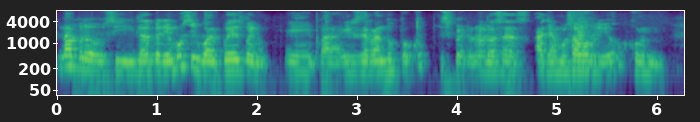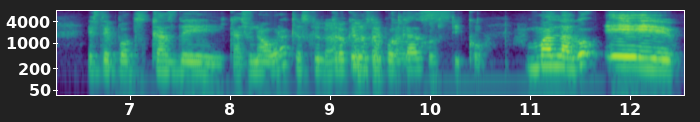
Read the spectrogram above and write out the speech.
No, pero si las veremos, igual, pues bueno, eh, para ir cerrando un poco, espero no los hayamos aburrido con este podcast de casi una hora, que es que creo que Ah, nuestro podcast cortico. Más largo. Eh,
